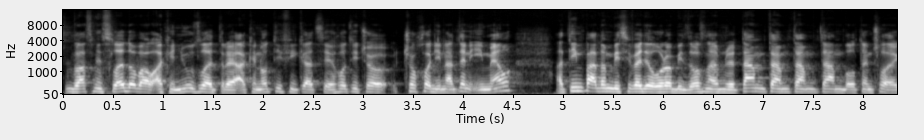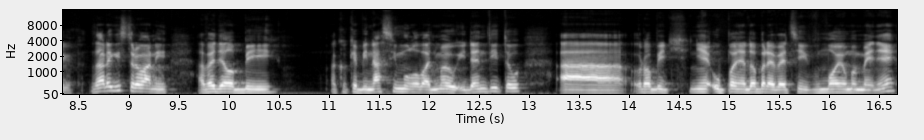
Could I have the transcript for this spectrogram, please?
vlastne sledoval, aké newslettere, aké notifikácie, hoci čo, čo chodí na ten e-mail a tým pádom by si vedel urobiť zoznam, že tam, tam, tam, tam bol ten človek zaregistrovaný a vedel by ako keby nasimulovať moju identitu a robiť nie úplne dobré veci v mojom mene,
